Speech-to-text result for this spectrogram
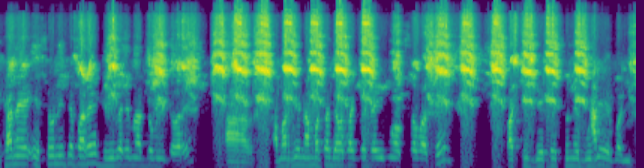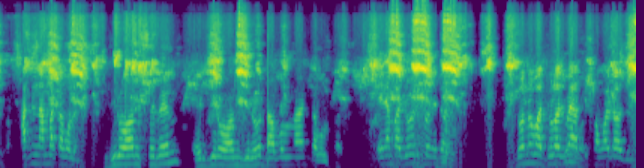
এখানে এসেও নিতে পারে ডেলিভারির মাধ্যমে নিতে পারে। আর আমার যে নাম্বারটা দেওয়া থাকবে এটা ইমো হোয়াটসঅ্যাপ আছে। পাখি দেখে শুনে বুঝে এরপর নিতে পারে আপনি নাম্বারটা বলেন। Zero one seven eight zero one zero double nine double five. এই নাম্বার যোগাযোগ করে নিতে হবে। ধন্যবাদ জুলাস ভাই আজকে সময় দেওয়ার জন্য।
